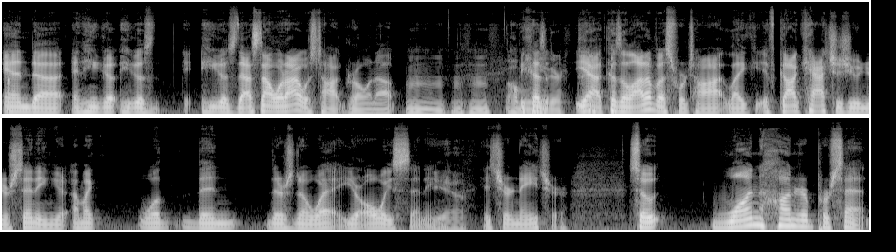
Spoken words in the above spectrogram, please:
and uh, and he go he goes he goes that's not what I was taught growing up Oh, because yeah because a lot of us were taught like if God catches you and you're sinning, you I'm like, well then there's no way you're always sinning. Yeah. it's your nature. So 100%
